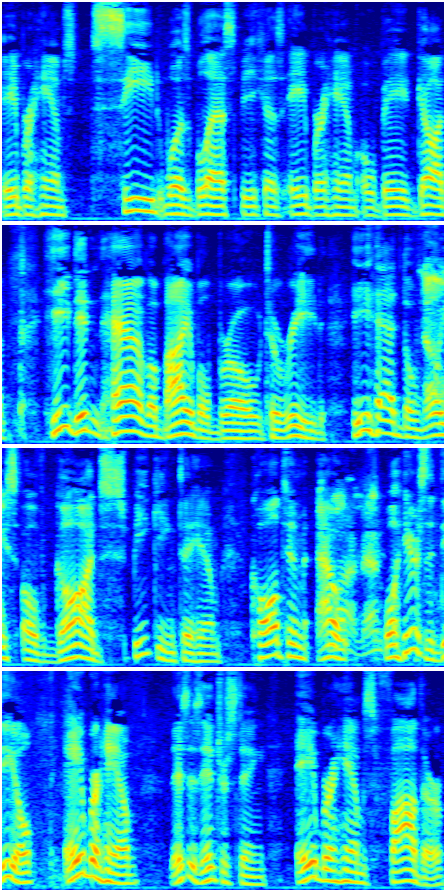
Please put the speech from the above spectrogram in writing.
Abraham's seed was blessed because Abraham obeyed God. He didn't have a Bible, bro, to read. He had the no. voice of God speaking to him, called him out. On, well, here's the deal Abraham, this is interesting. Abraham's father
